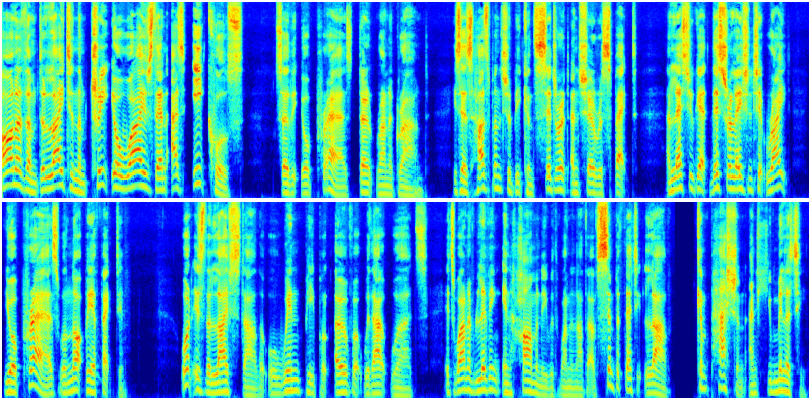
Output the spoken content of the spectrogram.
Honor them, delight in them, treat your wives then as equals, so that your prayers don't run aground. He says husbands should be considerate and show respect. Unless you get this relationship right, your prayers will not be effective. What is the lifestyle that will win people over without words? It's one of living in harmony with one another, of sympathetic love, compassion, and humility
